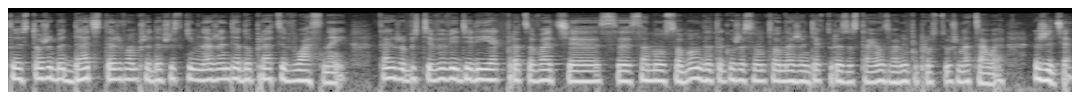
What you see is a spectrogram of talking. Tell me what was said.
to jest to, żeby dać też Wam przede wszystkim narzędzia do pracy własnej, tak, żebyście Wy wiedzieli, jak pracować e, z samą sobą, dlatego że są to narzędzia, które zostają z Wami po prostu już na całe życie.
